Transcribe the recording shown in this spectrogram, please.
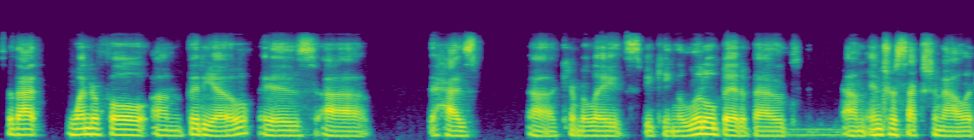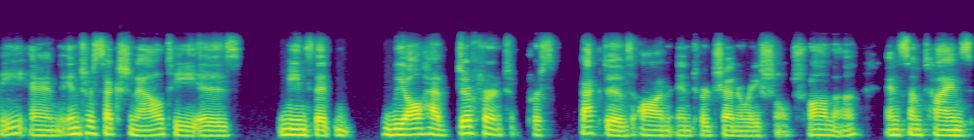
So that wonderful um, video is uh, has uh, Kimberly speaking a little bit about um, intersectionality, and intersectionality is means that we all have different perspectives on intergenerational trauma, and sometimes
